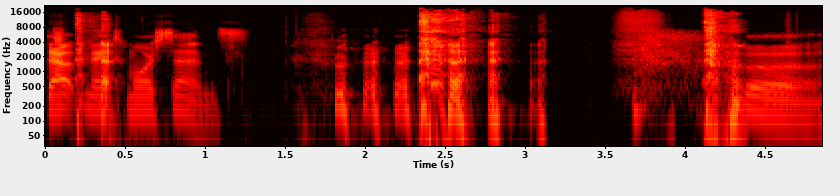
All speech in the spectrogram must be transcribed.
That makes more sense. Uh,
